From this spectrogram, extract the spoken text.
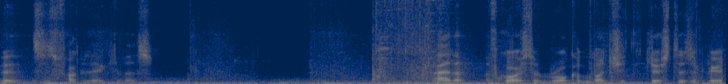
This is fucking ridiculous. And of course the rocket launcher just disappeared.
